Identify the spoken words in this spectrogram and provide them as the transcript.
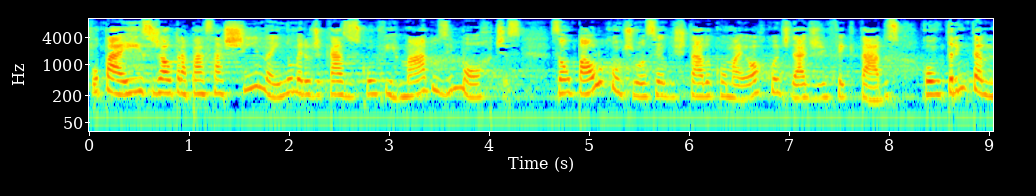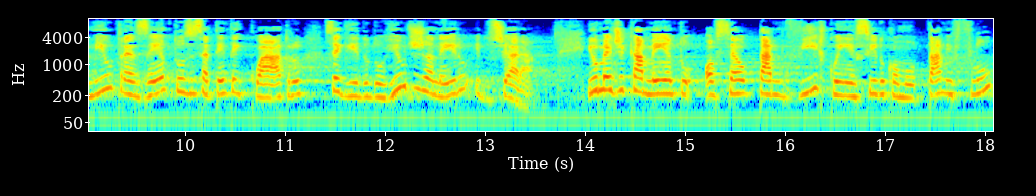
O país já ultrapassa a China em número de casos confirmados e mortes. São Paulo continua sendo o estado com maior quantidade de infectados, com 30.374, seguido do Rio de Janeiro e do Ceará. E o medicamento Oseltamivir, conhecido como Tamiflu,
